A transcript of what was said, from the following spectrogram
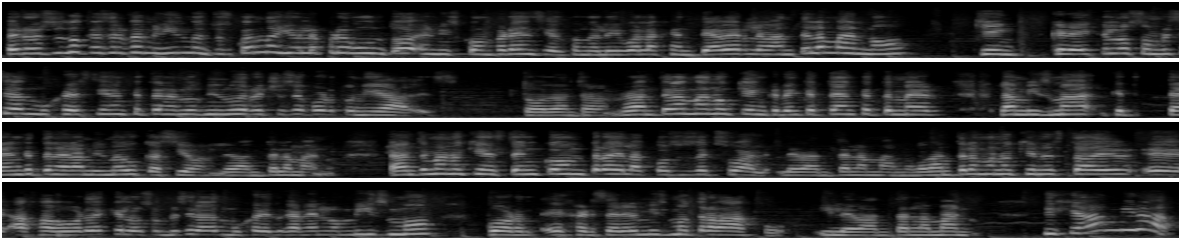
Pero eso es lo que es el feminismo. Entonces, cuando yo le pregunto en mis conferencias, cuando le digo a la gente, a ver, levante la mano, quien cree que los hombres y las mujeres tienen que tener los mismos derechos y oportunidades. Todo, levante la mano quien creen que tengan que tener la misma, que tengan que tener la misma educación, levante la mano. Levante la mano quien esté en contra del acoso sexual, levante la mano. Levante la mano quien está eh, a favor de que los hombres y las mujeres ganen lo mismo por ejercer el mismo trabajo y levantan la mano. Dije, ah, mira,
